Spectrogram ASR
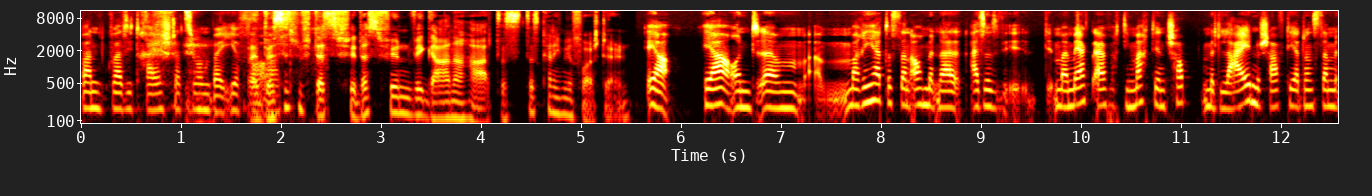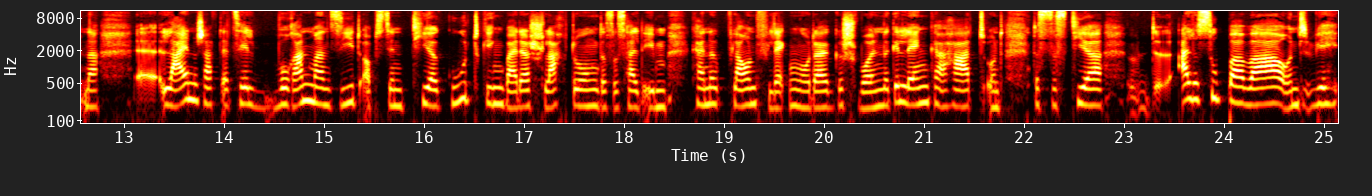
waren quasi drei Stationen ja, bei ihr vor das Ort. Ist, das, für, das für einen Veganer hart. Das, das kann ich mir vorstellen. Ja, ja, und ähm, Marie hat das dann auch mit einer, also man merkt einfach, die macht den Job mit Leidenschaft. Die hat uns dann mit einer äh, Leidenschaft erzählt, woran man sieht, ob es dem Tier gut ging bei der Schlachtung, dass es halt eben keine blauen Flecken oder geschwollene Gelenke hat und dass das Tier äh, alles super war. Und wir,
